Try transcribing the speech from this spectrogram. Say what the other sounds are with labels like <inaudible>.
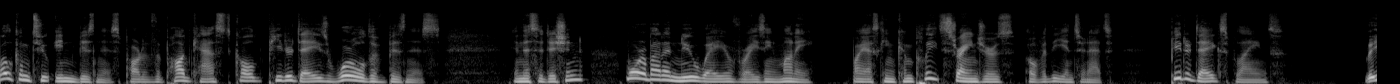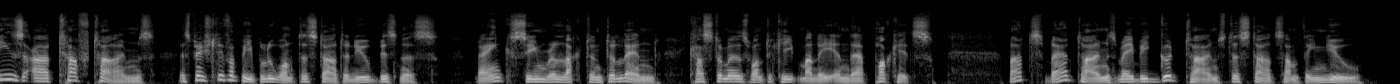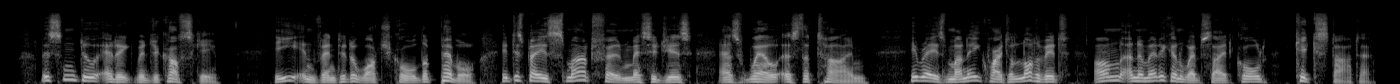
Welcome to In Business, part of the podcast called Peter Day's World of Business. In this edition, more about a new way of raising money by asking complete strangers over the internet. Peter Day explains. These are tough times, especially for people who want to start a new business. Banks seem reluctant to lend. Customers want to keep money in their pockets. But bad times may be good times to start something new. Listen to Eric Migicovsky. He invented a watch called the Pebble. It displays smartphone messages as well as the time. He raised money, quite a lot of it, on an American website called Kickstarter.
